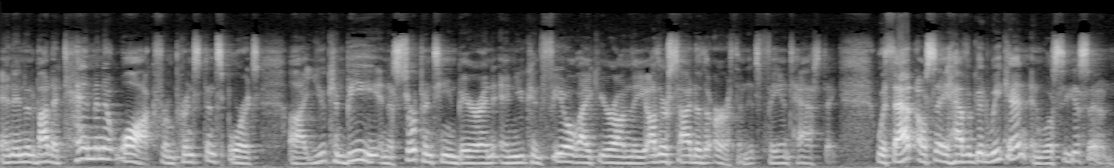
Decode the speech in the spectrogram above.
And in about a 10 minute walk from Princeton Sports, uh, you can be in a serpentine Barren and you can feel like you're on the other side of the earth, and it's fantastic. With that, I'll say have a good weekend, and we'll see you soon.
